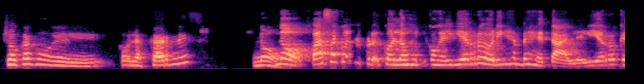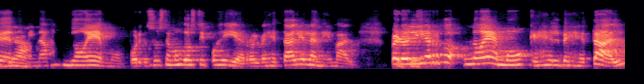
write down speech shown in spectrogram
choca con, el, con las carnes? No. No, pasa con, el hierro de origen vegetal, el hierro que denominamos noemo, porque nosotros tenemos dos tipos de hierro, el vegetal y el animal. Pero el hierro noemo, que es el vegetal,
